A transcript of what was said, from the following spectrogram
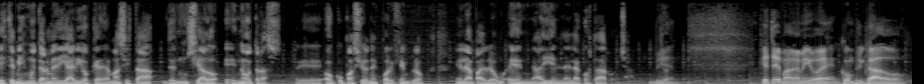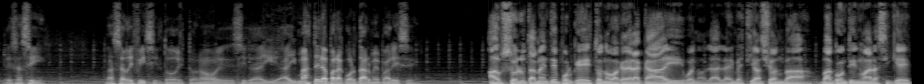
este mismo intermediario que además está denunciado en otras eh, ocupaciones, por ejemplo, en la en, ahí en la, costa de Rocha. Bien. Qué tema, mi amigo, ¿eh? Complicado, es así. Va a ser difícil todo esto, ¿no? Es decir, hay, hay más tela para cortar, me parece. Absolutamente, porque esto no va a quedar acá y bueno, la, investigación va, va a continuar, así que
